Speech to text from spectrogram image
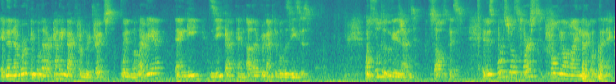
in the number of people that are coming back from their trips with malaria, dengue, Zika, and other preventable diseases. Consulta do Viajante solves this. It is Portugal's first fully online medical clinic,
